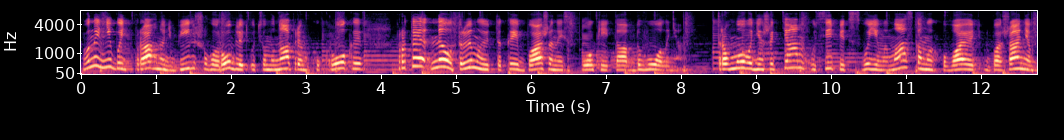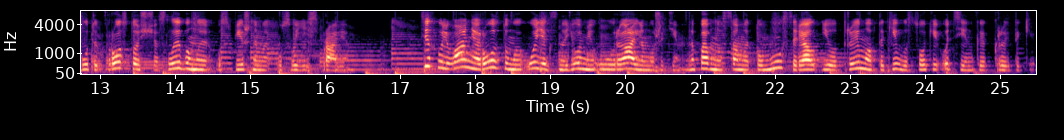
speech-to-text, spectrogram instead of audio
Вони ніби й прагнуть більшого, роблять у цьому напрямку кроки, проте не отримують такий бажаний спокій та вдоволення. Травмовані життям, усі під своїми масками ховають бажання бути просто щасливими, успішними у своїй справі. Ці хвилювання, роздуми, ой, як знайомі у реальному житті. Напевно, саме тому серіал і отримав такі високі оцінки критиків.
